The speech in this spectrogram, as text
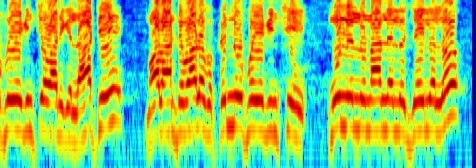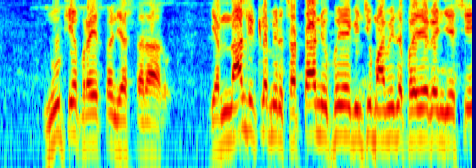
ఉపయోగించే వారికి లాఠీ మాలాంటి వాళ్ళకు పెన్ను ఉపయోగించి మూడు నెలలు నాలుగు నెలలు జైళ్ళలో నూకే ప్రయత్నం చేస్తారు ఎన్నాళ్ళు ఇట్లా మీరు చట్టాన్ని ఉపయోగించి మా మీద ప్రయోగం చేసి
